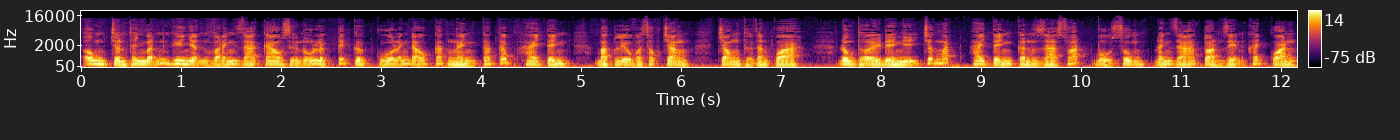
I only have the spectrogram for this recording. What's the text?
Ông Trần Thanh Mẫn ghi nhận và đánh giá cao sự nỗ lực tích cực của lãnh đạo các ngành các cấp hai tỉnh Bạc Liêu và Sóc Trăng trong thời gian qua đồng thời đề nghị trước mắt hai tỉnh cần ra soát, bổ sung, đánh giá toàn diện khách quan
